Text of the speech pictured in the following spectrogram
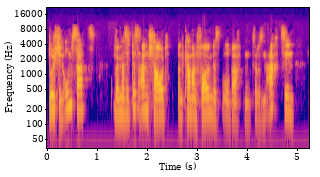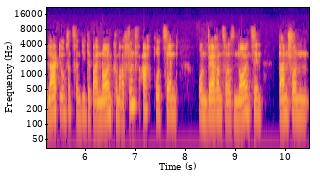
durch den Umsatz. wenn man sich das anschaut, dann kann man Folgendes beobachten. 2018 lag die Umsatzrendite bei 9,58 Prozent und während 2019 dann schon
